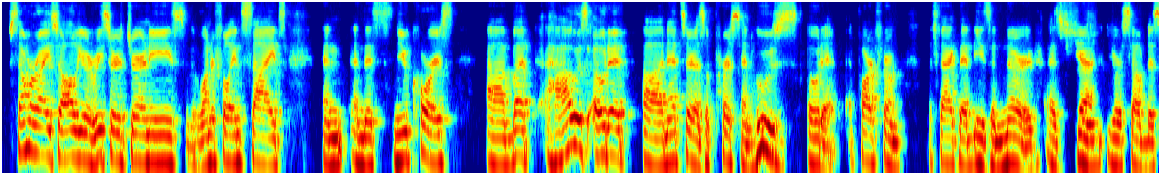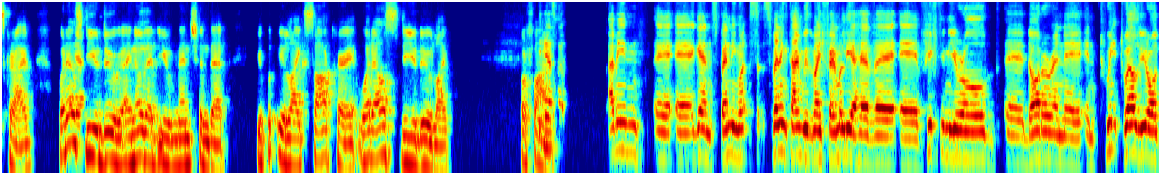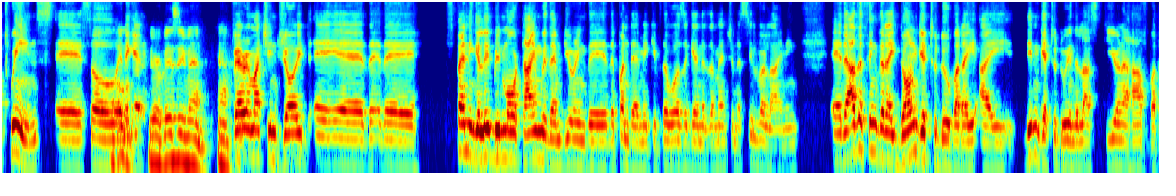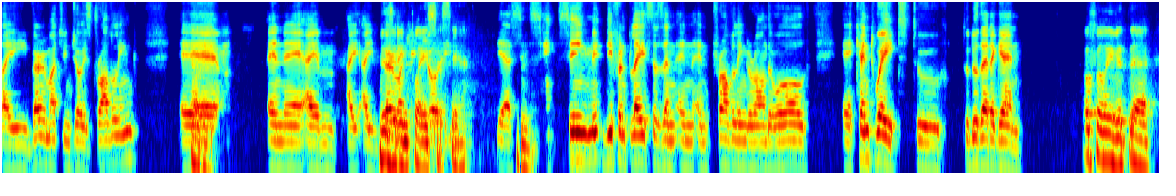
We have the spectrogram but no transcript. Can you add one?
summarized all your research journeys, the wonderful insights, and, and this new course. Uh, but how is Oded uh, Netzer as a person? Who's Oded, apart from the fact that he's a nerd, as you yeah. yourself described? What else yeah. do you do? I know that you mentioned that you, you like soccer. What else do you do, like for fun? Yes, I mean, uh, again, spending spending time with my family. I have a 15 year old uh, daughter and a, and 12 year old twins. Uh, so, oh, and again, you're a busy man. Yeah. Very much enjoyed the, the spending a little bit more time with them during the, the pandemic, if there was, again, as I mentioned, a silver lining. Uh, the other thing that I don't get to do, but I, I didn't get to do in the last year and a half, but I very much enjoy is traveling. Um, and uh, I'm, I, I Visiting places, enjoy, yeah yes, mm. see, seeing different places and, and, and traveling around the world. Uh, can't wait to to do that again. Hopefully, with the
